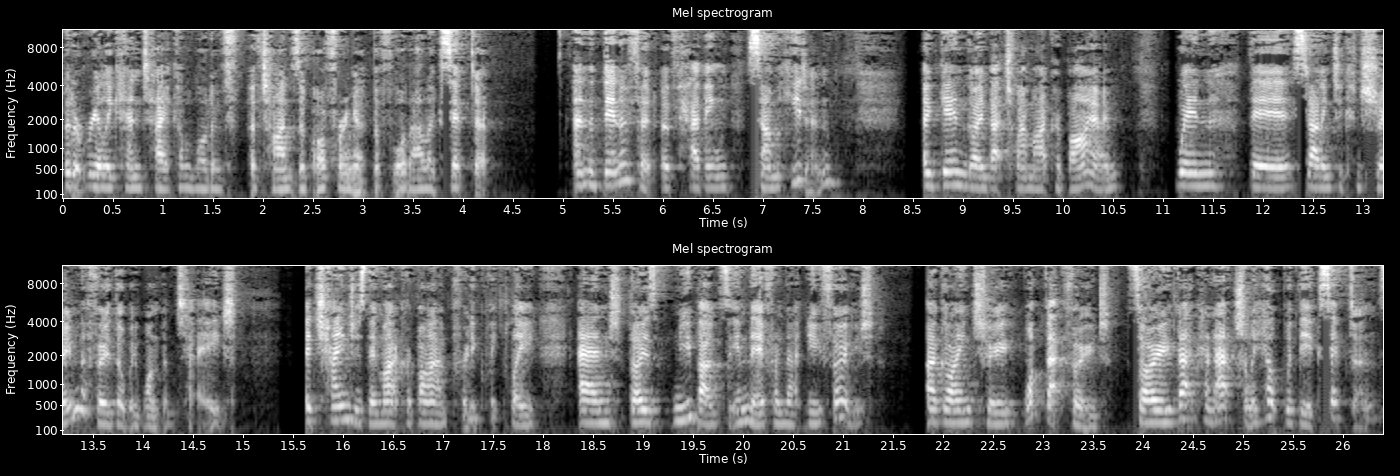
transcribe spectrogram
But it really can take a lot of, of times of offering it before they'll accept it. And the benefit of having some hidden, again, going back to our microbiome, when they're starting to consume the food that we want them to eat, it changes their microbiome pretty quickly. And those new bugs in there from that new food are going to want that food. So that can actually help with the acceptance.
